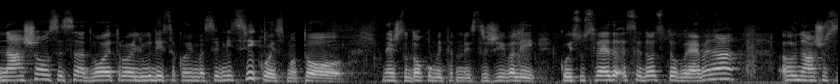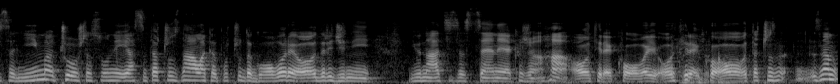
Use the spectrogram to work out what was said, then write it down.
našao se sa dvoje, troje ljudi sa kojima se mi svi koji smo to nešto dokumentarno istraživali, koji su svedoci tog vremena, našao se sa njima, čuo šta su oni, ja sam tačno znala kad počnu da govore o određeni junaci sa scene, ja kažem, aha, ovo ti rekao ovaj, ovo ti rekao ovo, tačno znam,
